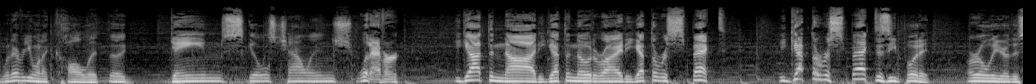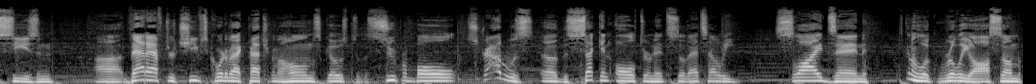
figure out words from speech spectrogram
whatever you want to call it, the games, skills challenge, whatever. He got the nod, he got the notoriety, he got the respect. He got the respect, as he put it, earlier this season. Uh, that after Chiefs quarterback Patrick Mahomes goes to the Super Bowl. Stroud was uh, the second alternate, so that's how he slides in. It's going to look really awesome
